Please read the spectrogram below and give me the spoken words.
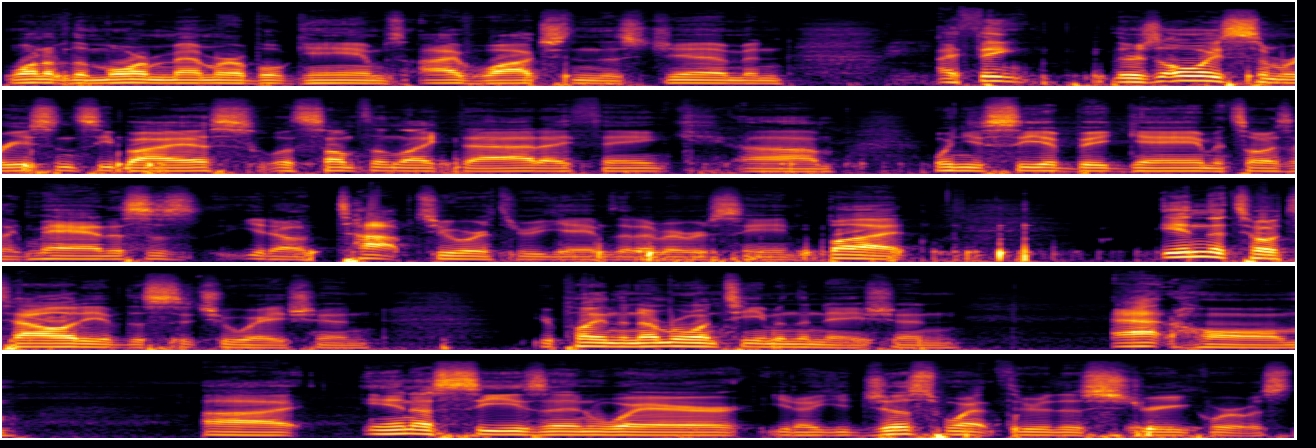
one of the more memorable games I've watched in this gym, and I think there's always some recency bias with something like that. I think um, when you see a big game, it's always like, man, this is you know top two or three games that I've ever seen, but in the totality of the situation, you're playing the number one team in the nation at home uh, in a season where you know you just went through this streak where it was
